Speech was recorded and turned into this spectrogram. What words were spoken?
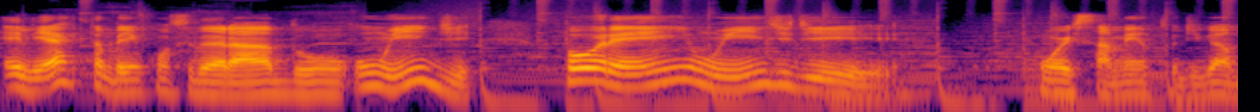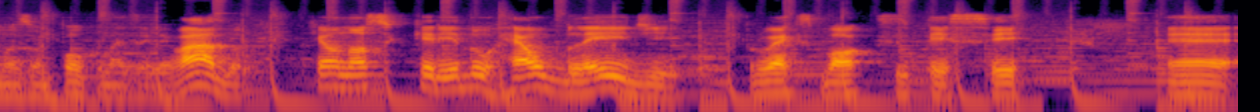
Ele é também considerado um indie, porém um indie de com orçamento, digamos, um pouco mais elevado, que é o nosso querido Hellblade para o Xbox e PC. É,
